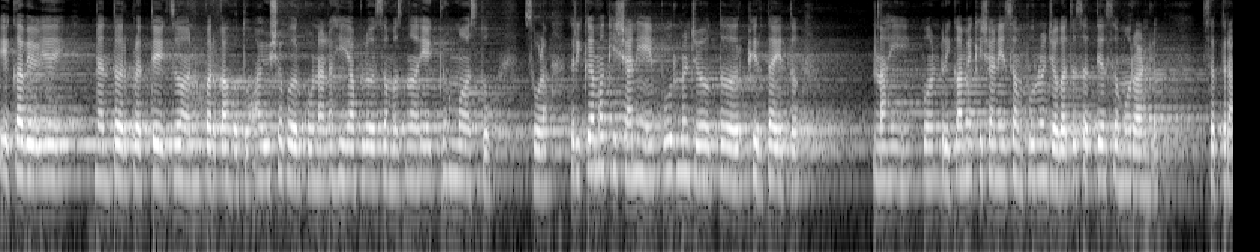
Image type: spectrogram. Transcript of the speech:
एका वेळेनंतर प्रत्येकजण परका होतो. आयुष्यभर कोणालाही आपलं समजणं एक ब्रह्म असतो. सोळा रिकामा खिशाने पूर्ण जग तर फिरता येतं. नाही पण रिकाम्या खिशाने संपूर्ण जगाचं सत्य समोर आणलं. सतरा.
